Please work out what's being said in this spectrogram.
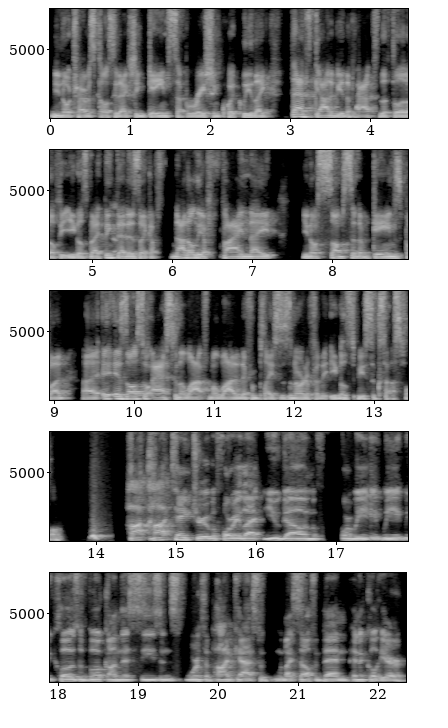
you know, Travis Kelce to actually gain separation quickly. Like that's got to be the path to the Philadelphia Eagles. But I think yeah. that is like a, not only a finite, you know, subset of games, but uh, it is also asking a lot from a lot of different places in order for the Eagles to be successful. Hot hot take, Drew. Before we let you go and before we we we close a book on this season's worth of podcast with, with myself and Ben Pinnacle here,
